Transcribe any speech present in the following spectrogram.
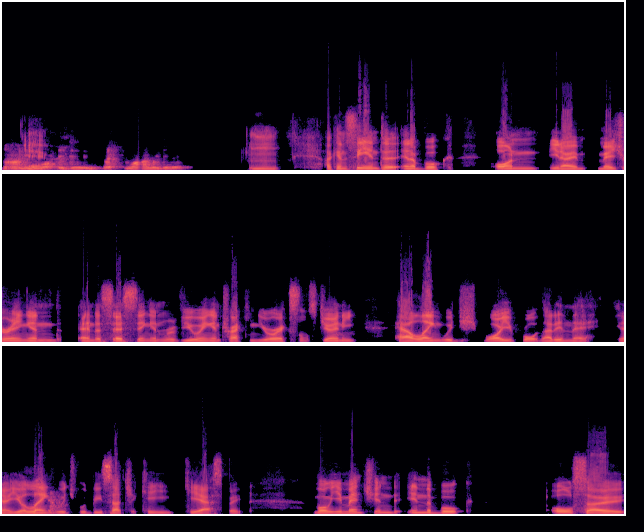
not only Yeah. what they do, but why they do it. Mm. I can see into in a book on you know measuring and and assessing and reviewing and tracking your excellence journey how language why you've brought that in there. You know your language would be such a key key aspect. Well you mentioned in the book also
